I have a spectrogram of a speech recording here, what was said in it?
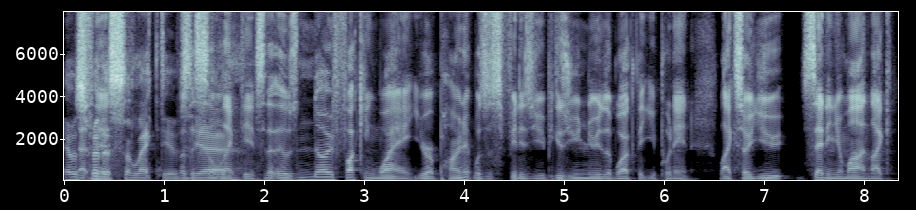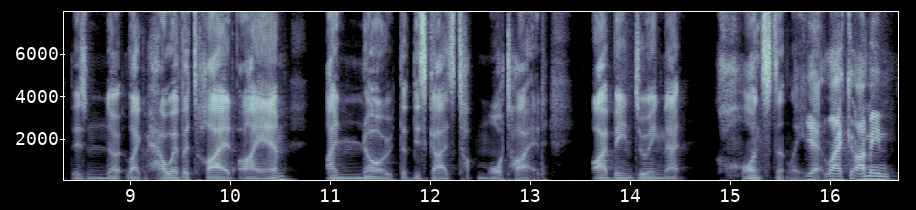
It was for the selectives. for the yeah. selectives that there was no fucking way your opponent was as fit as you because you knew the work that you put in. Like so you said in your mind like there's no like however tired I am, I know that this guy's t- more tired. I've been doing that constantly. Yeah, like I mean,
